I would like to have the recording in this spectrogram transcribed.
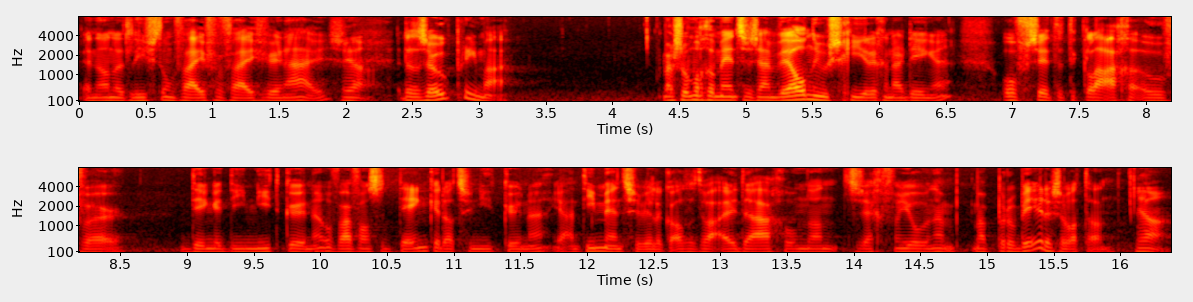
En dan het liefst om vijf voor vijf weer naar huis. ja, Dat is ook prima. Maar sommige mensen zijn wel nieuwsgierig naar dingen. Of zitten te klagen over dingen die niet kunnen. Of waarvan ze denken dat ze niet kunnen. Ja, die mensen wil ik altijd wel uitdagen om dan te zeggen van... joh, nou, maar proberen ze wat dan. ja.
